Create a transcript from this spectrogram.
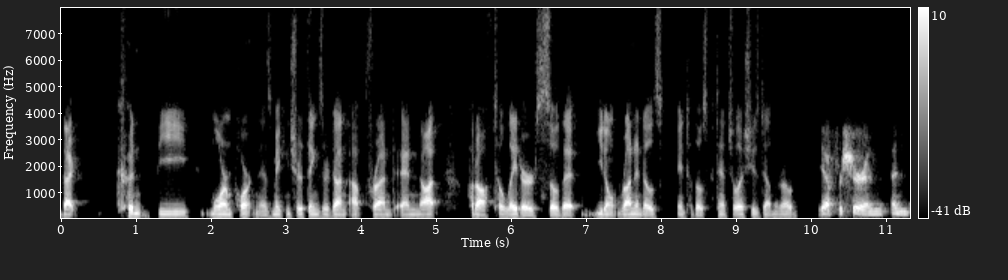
that couldn't be more important is making sure things are done up front and not put off till later so that you don't run into those into those potential issues down the road. Yeah for sure. And and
